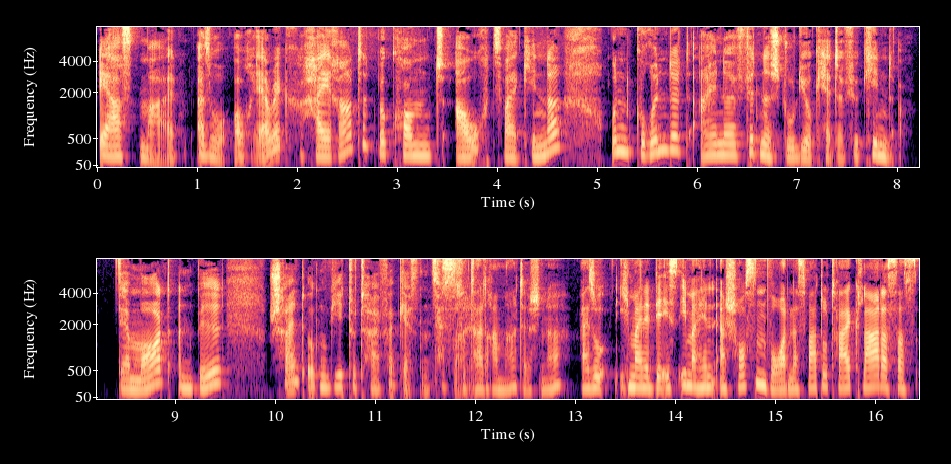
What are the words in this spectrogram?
Erstmal. Also auch Eric heiratet, bekommt auch zwei Kinder und gründet eine Fitnessstudio-Kette für Kinder. Der Mord an Bill scheint irgendwie total vergessen zu sein. Das ist total dramatisch, ne? Also, ich meine, der ist immerhin erschossen worden. Das war total klar, dass das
